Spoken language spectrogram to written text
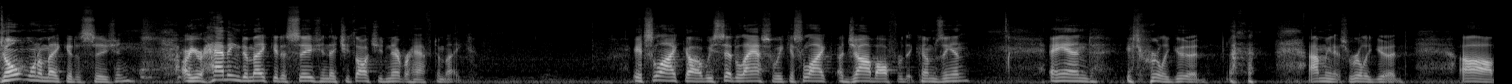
don't want to make a decision or you're having to make a decision that you thought you'd never have to make. It's like uh, we said last week, it's like a job offer that comes in, and it's really good. I mean, it's really good. Uh,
